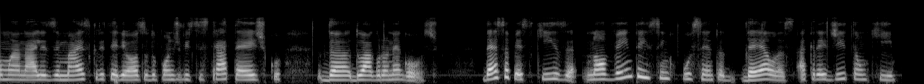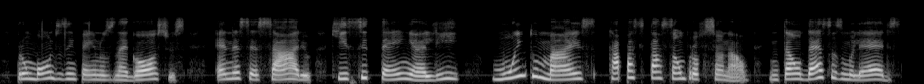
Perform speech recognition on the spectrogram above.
uma análise mais criteriosa do ponto de vista estratégico da, do agronegócio. Dessa pesquisa, 95% delas acreditam que, para um bom desempenho nos negócios, é necessário que se tenha ali muito mais capacitação profissional. Então, dessas mulheres,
